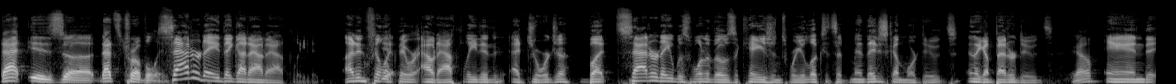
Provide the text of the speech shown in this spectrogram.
That is uh, that's troubling. Saturday they got out athleted. I didn't feel like they were out athleted at Georgia, but Saturday was one of those occasions where you looked and said, "Man, they just got more dudes, and they got better dudes." Yeah. And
